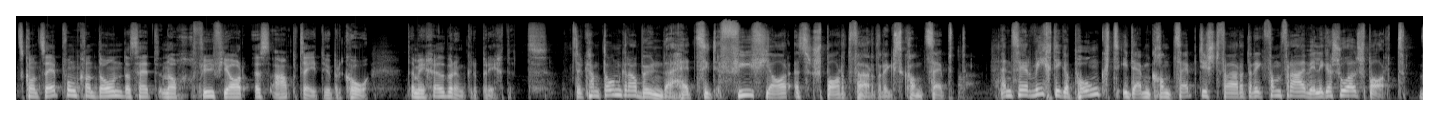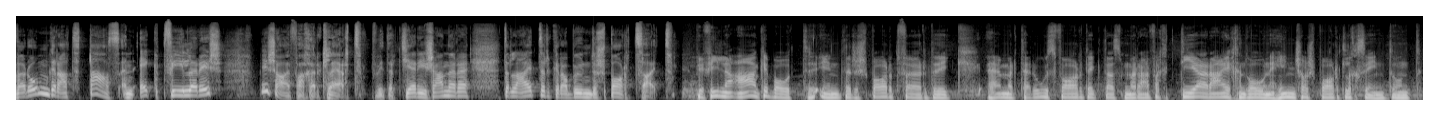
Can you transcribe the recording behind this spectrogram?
Das Konzept vom Kanton das hat nach fünf Jahren ein Update bekommen. Der Michael Brünker berichtet. Der Kanton Graubünden hat seit fünf Jahren ein Sportförderungskonzept. Ein sehr wichtiger Punkt in dem Konzept ist die Förderung vom freiwilligen Schulsport. Warum gerade das ein Eckpfeiler ist, ist einfach erklärt. Wie der Thierry Schanere, der Leiter Graubünden Sport, sagt. Bei vielen Angeboten in der Sportförderung haben wir die Herausforderung, dass wir einfach die erreichen, die ohnehin schon sportlich sind. Und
